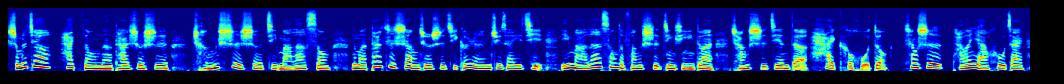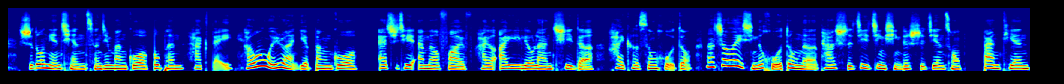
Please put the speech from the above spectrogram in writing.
什么叫 hackathon 呢？它就是城市设计马拉松。那么大致上就是几个人聚在一起，以马拉松的方式进行一段长时间的骇客活动。像是台湾雅虎在十多年前曾经办过 Open Hack Day，台湾微软也办过 HTML5 还有 IE 浏览器的骇客松活动。那这类型的活动呢，它实际进行的时间从半天。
